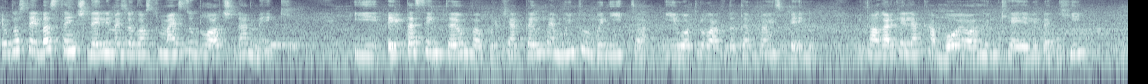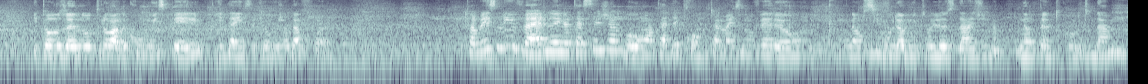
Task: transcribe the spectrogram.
Eu gostei bastante dele, mas eu gosto mais do blot da MAC. E ele tá sem tampa porque a tampa é muito bonita e o outro lado da tampa é um espelho. Então agora que ele acabou, eu arranquei ele daqui e tô usando o outro lado como um espelho e daí isso aqui eu vou jogar fora. Talvez no inverno ele até seja bom, até dê conta, mas no verão não segura muito oleosidade não, não tanto quanto da MAC.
